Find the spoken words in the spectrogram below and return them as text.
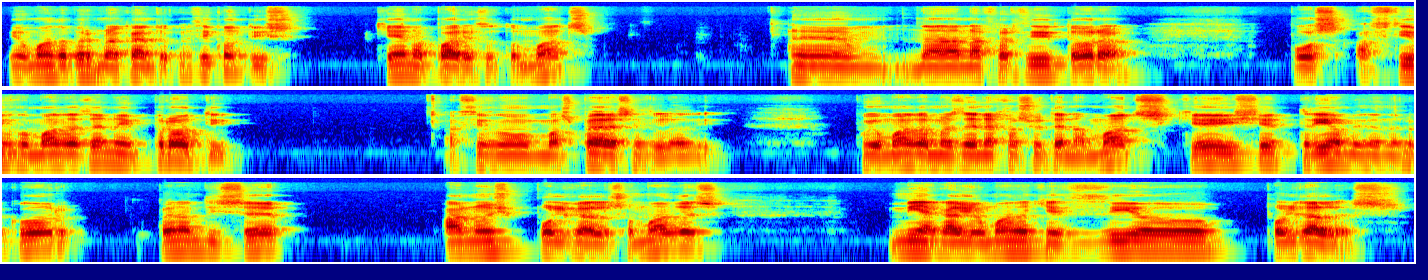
η ομάδα πρέπει να κάνει το καθήκον της και να πάρει αυτό το μάτσο. Ε, να αναφερθεί τώρα πως αυτή η εβδομάδα δεν είναι η πρώτη αυτή η εβδομάδα που μας πέρασε δηλαδή που η ομάδα μας δεν έχασε ούτε ένα μάτς και είχε 3-0 ρεκόρ απέναντι σε αν όχι πολύ καλές ομάδες μία καλή ομάδα και δύο πολύ καλές.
